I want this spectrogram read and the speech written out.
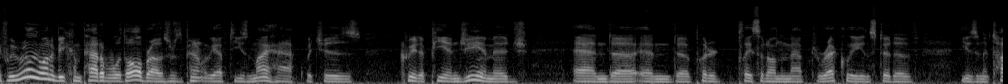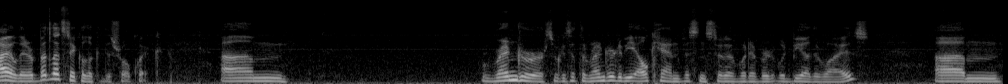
if we really want to be compatible with all browsers, apparently we have to use my hack, which is create a PNG image and uh, and uh, put it place it on the map directly instead of using a tile layer. But let's take a look at this real quick. Um, renderer, so we can set the render to be L canvas instead of whatever it would be otherwise. Um,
